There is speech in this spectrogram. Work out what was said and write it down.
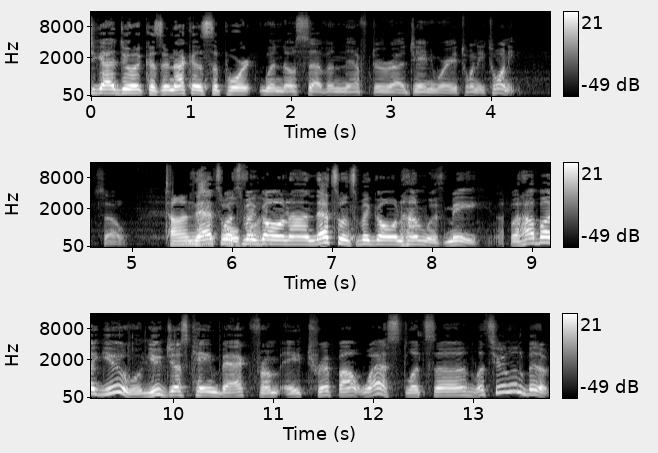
you got to do it because they're not going to support Windows 7 after uh, January 2020. So Tons that's what's been fun. going on. That's what's been going on with me. But how about you? You just came back from a trip out west. Let's uh, let's hear a little bit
